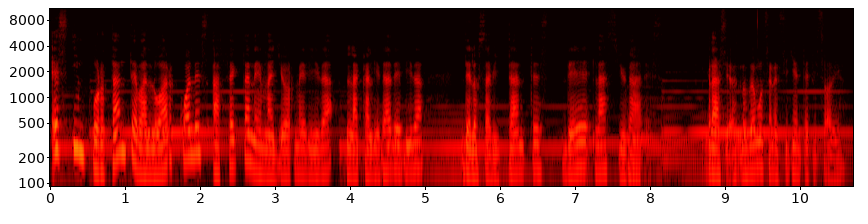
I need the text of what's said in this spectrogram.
es importante evaluar cuáles afectan en mayor medida la calidad de vida de los habitantes de las ciudades. Gracias, nos vemos en el siguiente episodio.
